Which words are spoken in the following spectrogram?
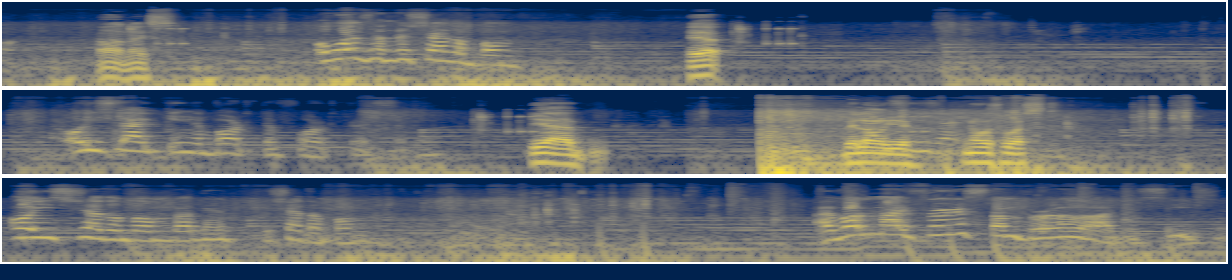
Oh. Oh, nice. Oh, one's on the shadow bomb. Yeah. Oh, he's like in the border fortress. Yeah. Below Yes, you, exactly. northwest. Oh, he's shadow bomb again. He's shadow bomb. I won my first umbrella this season.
